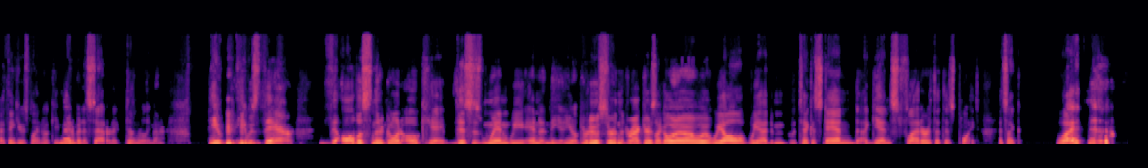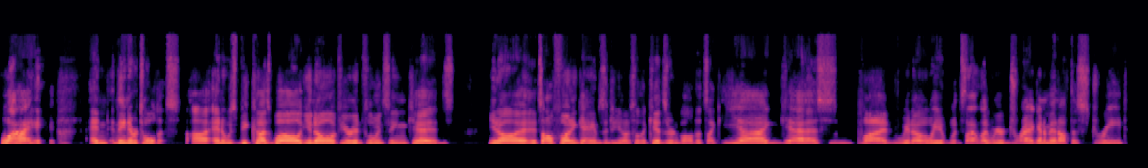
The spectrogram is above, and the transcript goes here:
i think he was playing hooky it might have been a saturday doesn't really matter he he was there the, all of a sudden they're going, okay, this is when we and the you know the producer and the director is like, oh no, we all we had to take a stand against flat Earth at this point. It's like, what? Why? And they never told us. Uh, and it was because, well, you know, if you're influencing kids, you know, it's all fun and games, and you know, so the kids are involved. It's like, yeah, I guess, but you know, we it's not like we were dragging them in off the street.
